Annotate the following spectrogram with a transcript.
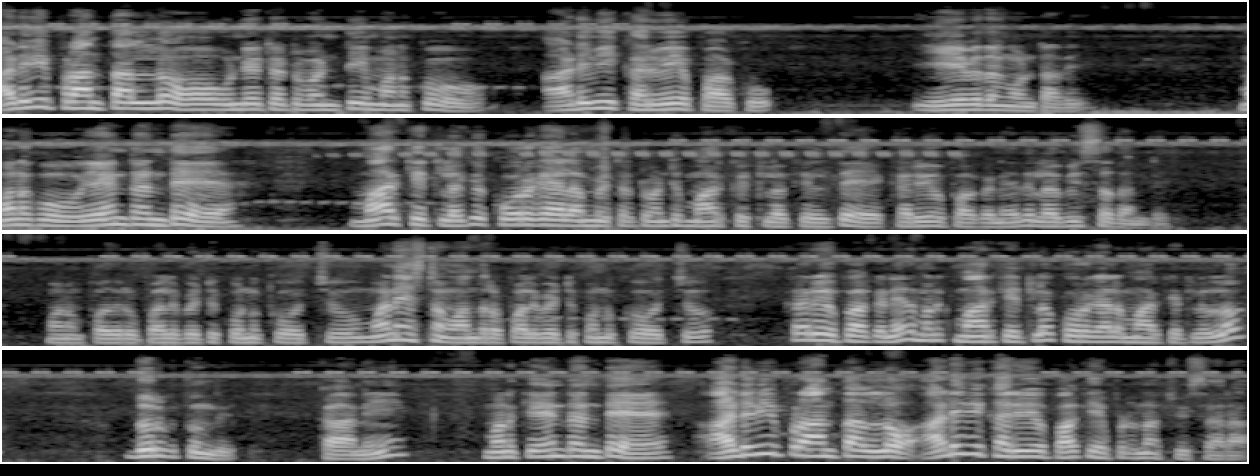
అడవి ప్రాంతాల్లో ఉండేటటువంటి మనకు అడవి కరివేపాకు ఏ విధంగా ఉంటుంది? మనకు ఏంటంటే మార్కెట్లోకి కూరగాయలు అమ్మేటటువంటి మార్కెట్లోకి వెళ్తే కరివేపాకు అనేది లభిస్తుందండి. మనం పది రూపాయలు పెట్టి కొనుక్కోవచ్చు మన ఇష్టం వంద రూపాయలు పెట్టి కొనుక్కోవచ్చు. కరివేపాకు అనేది మనకు మార్కెట్లో కూరగాయల మార్కెట్లలో దొరుకుతుంది. కానీ మనకేంటంటే అడవి ప్రాంతాల్లో అడవి కరివేపాకు ఎప్పుడన్నా చూసారా?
